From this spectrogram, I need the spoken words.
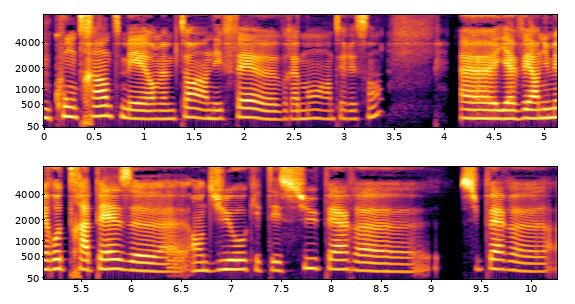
une contrainte, mais en même temps un effet euh, vraiment intéressant. Euh, il y avait un numéro de trapèze en duo qui était super, super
